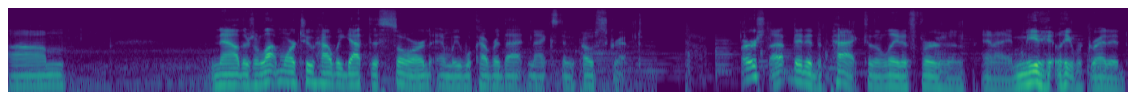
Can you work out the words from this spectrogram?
Um, now there's a lot more to how we got this sword, and we will cover that next in postscript. First, I updated the pack to the latest version, and I immediately regretted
